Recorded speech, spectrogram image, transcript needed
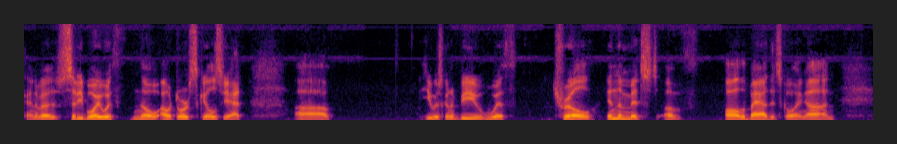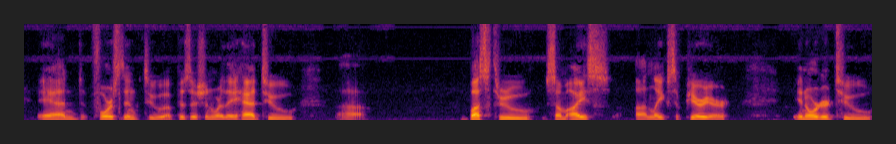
kind of a city boy with no outdoor skills yet. Uh, he was going to be with Trill in the midst of all the bad that's going on, and forced into a position where they had to uh, bust through some ice on Lake Superior in order to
